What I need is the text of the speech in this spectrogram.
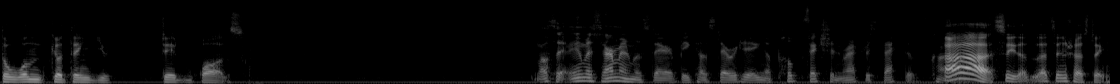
the one good thing you did was. Also, Uma Thurman was there because they were doing a Pulp Fiction retrospective. Kind of. Ah, see that that's interesting.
